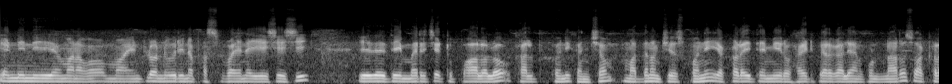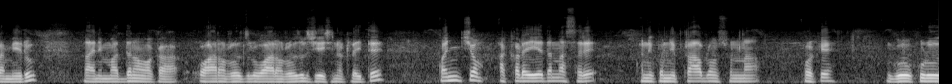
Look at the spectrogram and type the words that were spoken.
ఎండింది మన మా ఇంట్లో నూరిన పసుపు పైన వేసేసి ఏదైతే మర్రి చెట్టు పాలలో కలుపుకొని కొంచెం మద్దనం చేసుకొని ఎక్కడైతే మీరు హైట్ పెరగాలి అనుకుంటున్నారో సో అక్కడ మీరు దాని మద్దనం ఒక వారం రోజులు వారం రోజులు చేసినట్లయితే కొంచెం అక్కడ ఏదన్నా సరే కొన్ని కొన్ని ప్రాబ్లమ్స్ ఉన్నా ఓకే? గోకుడు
